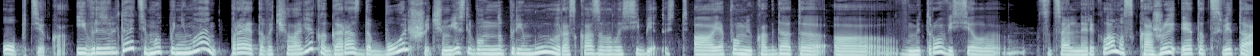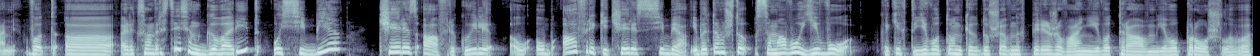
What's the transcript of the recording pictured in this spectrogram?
оптика. И в результате мы понимаем про этого человека гораздо больше, чем если бы он напрямую рассказывал о себе. То есть а, я помню, когда-то а, в метро висела социальная реклама «Скажи это цветами». Вот а, Александр Стесин говорит о себе через Африку или об Африке через себя. И при том, что самого его каких-то его тонких душевных переживаний, его травм, его прошлого,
